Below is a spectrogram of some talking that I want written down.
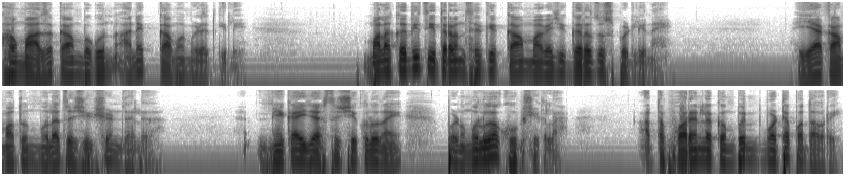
अहो माझं काम बघून अनेक कामं मिळत गेली. मला कधीच इतरांसारखे काम मागायची गरजच पडली नाही. या कामातून मुलाचं शिक्षण झालं. मी काही जास्त शिकलो नाही पण मुलगा खूप शिकला. आता फॉरेनला कंपनीत मोठ्या पदावर आहे.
